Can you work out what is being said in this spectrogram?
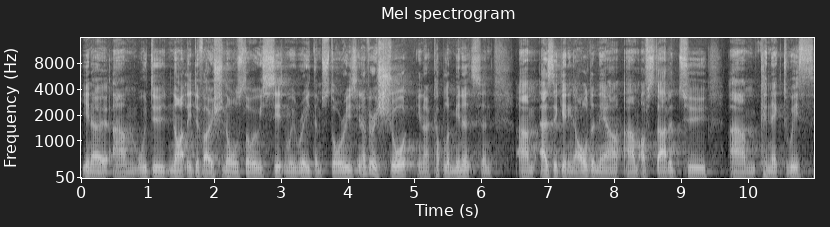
you know, um, we do nightly devotionals where we sit and we read them stories, you know, very short, you know, a couple of minutes. And um, as they're getting older now, um, I've started to um, connect with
